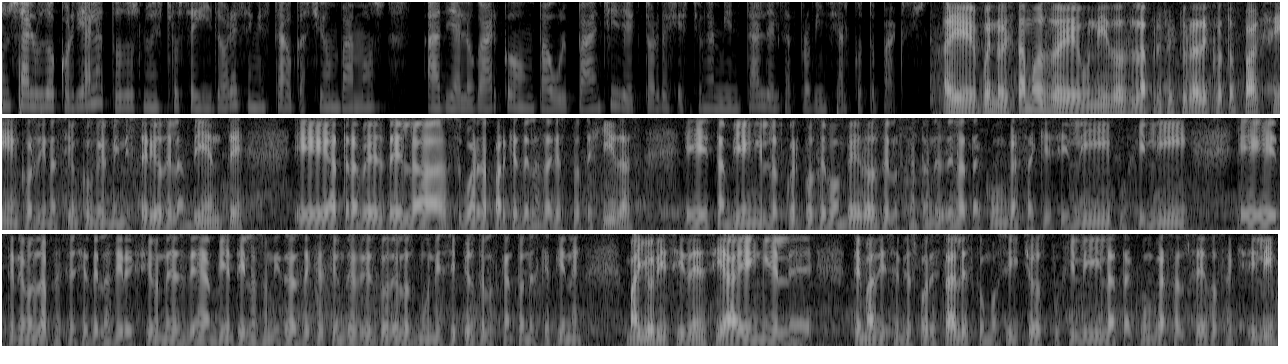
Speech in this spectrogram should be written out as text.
Un saludo cordial a todos nuestros seguidores. En esta ocasión vamos a dialogar con Paul Panchi, director de gestión ambiental del GAT provincial Cotopaxi. Eh, bueno, estamos eh, unidos la prefectura de Cotopaxi en coordinación con el Ministerio del Ambiente, eh, a través de las guardaparques de las áreas protegidas, eh, también en los cuerpos de bomberos de los cantones de Latacunga, Saquicilí, Pujilí, eh, tenemos la presencia de las direcciones de ambiente y las unidades de gestión de riesgo de los municipios de los cantones que tienen mayor incidencia en el tema de incendios forestales como Sichos, Pujilí, Latacunga, Salcedo, Saquicilí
